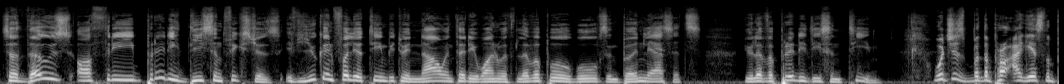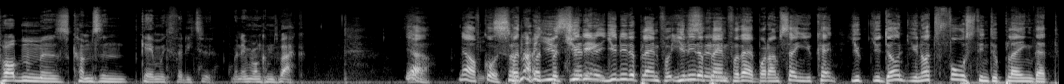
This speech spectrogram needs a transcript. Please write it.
So those are three pretty decent fixtures. If you can fill your team between now and 31 with Liverpool, Wolves, and Burnley assets, you'll have a pretty decent team. Which is, but the pro- I guess the problem is comes in game week 32 when everyone comes back. Yeah. No, of course, so but, but, you, but you, need a, you need a plan for you, need a plan for that. But I'm saying you can you you don't you're not forced into playing that.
